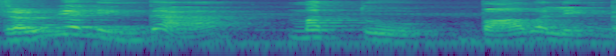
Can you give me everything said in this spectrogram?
ದ್ರವ್ಯಲಿಂಗ ಮತ್ತು ಭಾವಲಿಂಗ.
